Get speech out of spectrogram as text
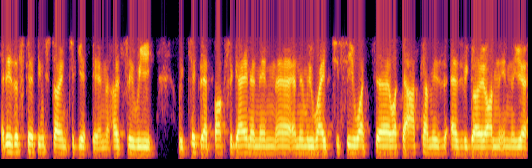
it is a stepping stone to get there. And hopefully, we we tick that box again, and then uh, and then we wait to see what uh, what the outcome is as we go on in the year.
